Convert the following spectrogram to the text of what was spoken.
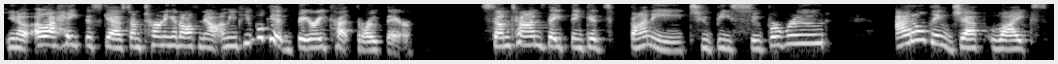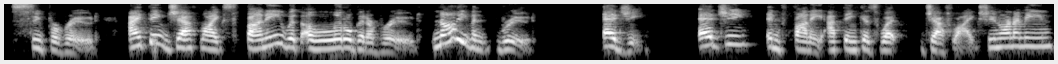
You know oh i hate this guest. I'm turning it off now. I mean people get very cutthroat there. Sometimes they think it's funny to be super rude. I don't think jeff likes super rude. I think jeff likes funny with a little bit of rude not even rude edgy. Edgy and funny i think is what jeff likes. You know what i mean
